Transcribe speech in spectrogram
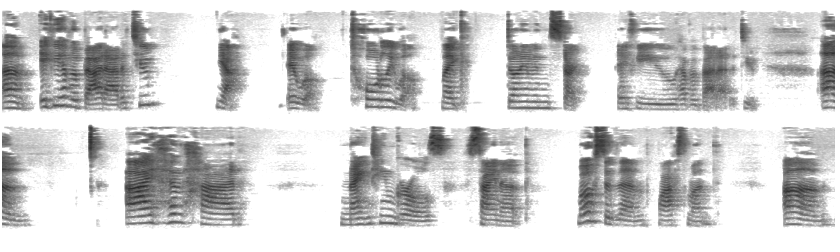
um, if you have a bad attitude, yeah, it will. Totally will. Like, don't even start if you have a bad attitude. Um, I have had 19 girls sign up, most of them last month. Um,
